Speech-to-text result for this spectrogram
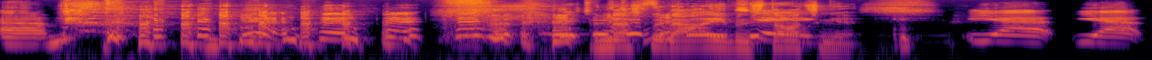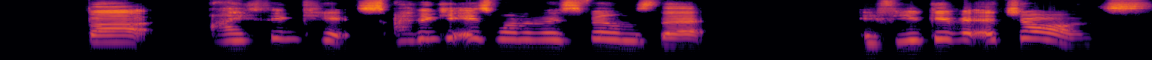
Um, and that's without even starting it. Yeah, yeah, but I think it's I think it is one of those films that if you give it a chance,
